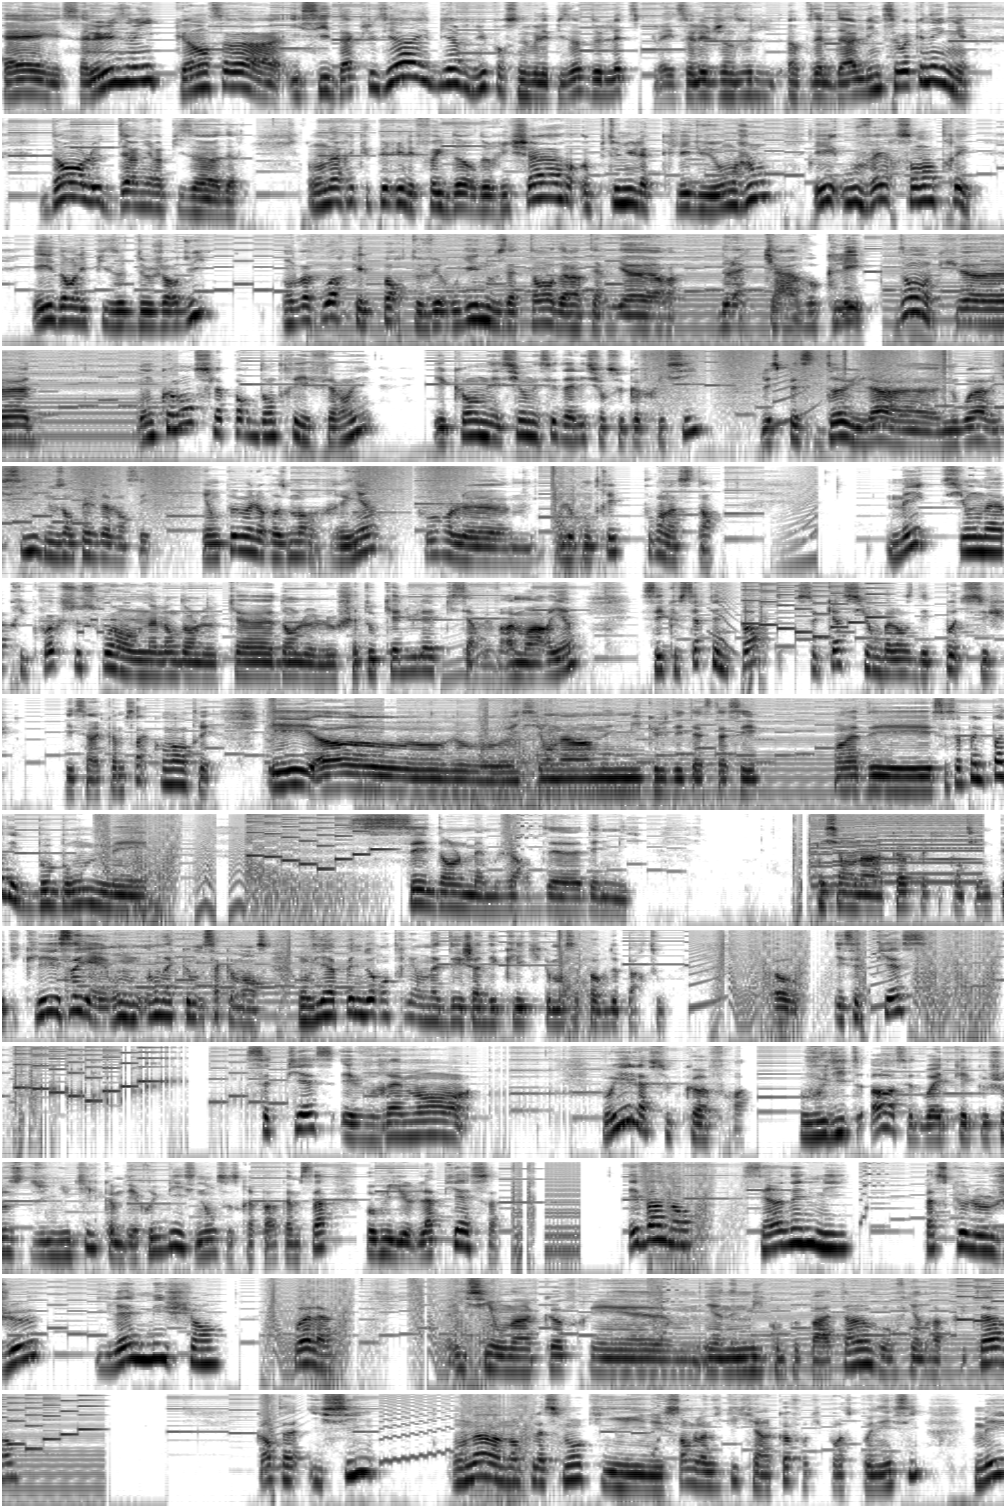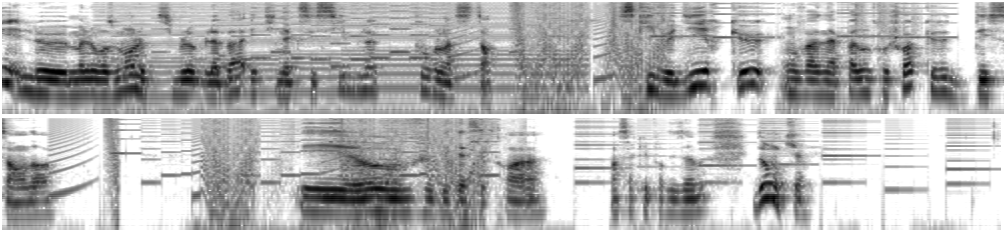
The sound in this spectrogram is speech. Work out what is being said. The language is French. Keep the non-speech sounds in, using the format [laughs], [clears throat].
Hey, salut les amis, comment ça va? Ici Daclusia et bienvenue pour ce nouvel épisode de Let's Play The Legends of Zelda Link's Awakening. Dans le dernier épisode, on a récupéré les feuilles d'or de Richard, obtenu la clé du donjon et ouvert son entrée. Et dans l'épisode d'aujourd'hui, on va voir quelles portes verrouillées nous attendent à l'intérieur de la cave aux clés. Donc, euh, on commence, la porte d'entrée est fermée, et quand on est, si on essaie d'aller sur ce coffre ici, l'espèce d'œil là, euh, noir ici, nous empêche d'avancer. Et on peut malheureusement rien pour le, le contrer pour l'instant. Mais si on a appris quoi que ce soit en allant dans le, dans le, le château Canulette qui servait vraiment à rien, c'est que certaines portes se cassent si on balance des pots dessus. Et c'est comme ça qu'on va entrer. Et oh, oh, oh, ici on a un ennemi que je déteste assez. On a des... Ça s'appelle pas des bobons, mais... Dans le même genre de- d'ennemis. Ici on a un coffre qui contient une petite clé. Ça y est, on, on a comme ça commence. On vient à peine de rentrer, on a déjà des clés qui commencent à pop de partout. Oh, et cette pièce? Cette pièce est vraiment... Vous voyez là ce coffre? Vous vous dites, oh ça doit être quelque chose d'inutile comme des rubis, sinon ce serait pas comme ça au milieu de la pièce. Eh ben non, c'est un ennemi. Parce que le jeu, il est méchant. Voilà. Ici on a un coffre et, euh, et un ennemi qu'on peut pas atteindre, on reviendra plus tard. Quant à ici, on a un emplacement qui semble indiquer qu'il y a un coffre qui pourrait spawner ici, mais le, malheureusement le petit blob là-bas est inaccessible pour l'instant. Ce qui veut dire que on n'a pas d'autre choix que de descendre. Et oh, je déteste être encerclé par des hommes. Donc,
